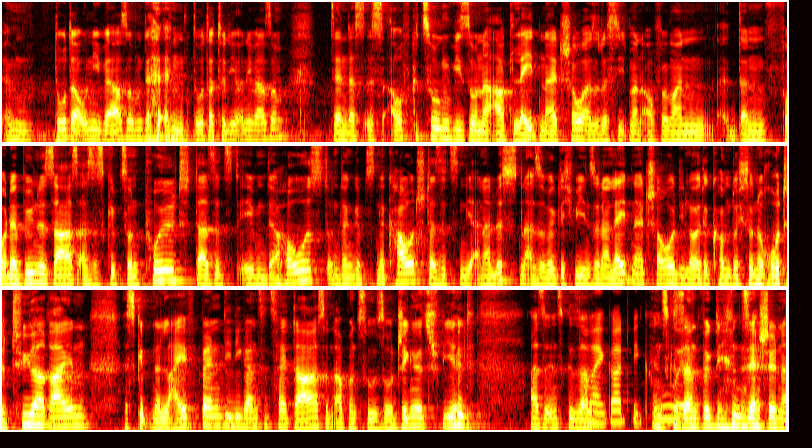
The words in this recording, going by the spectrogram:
im Dota-Universum, im Dota-Turnier-Universum. Denn das ist aufgezogen wie so eine Art Late-Night-Show. Also das sieht man auch, wenn man dann vor der Bühne saß. Also es gibt so ein Pult, da sitzt eben der Host und dann gibt es eine Couch, da sitzen die Analysten. Also wirklich wie in so einer Late-Night-Show. Die Leute kommen durch so eine rote Tür rein. Es gibt eine Live-Band, die die ganze Zeit da ist und ab und zu so Jingles spielt. Also insgesamt, oh Gott, cool. insgesamt wirklich eine sehr schöne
